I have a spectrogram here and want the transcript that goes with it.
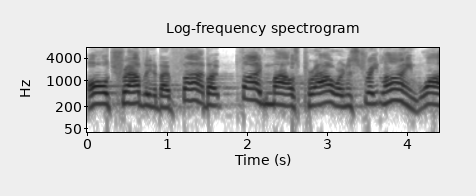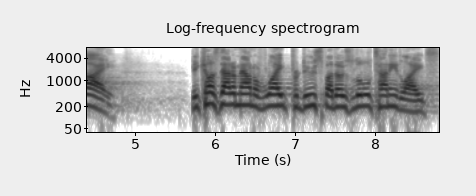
all traveling about five, about five miles per hour in a straight line. Why? Because that amount of light produced by those little tiny lights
